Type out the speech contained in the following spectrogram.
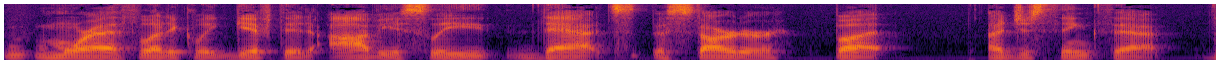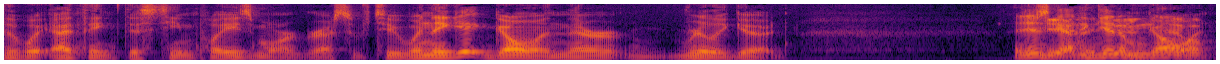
more athletically gifted. Obviously, that's a starter, but I just think that the way I think this team plays more aggressive too. When they get going, they're really good. They just got to get them going. a-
